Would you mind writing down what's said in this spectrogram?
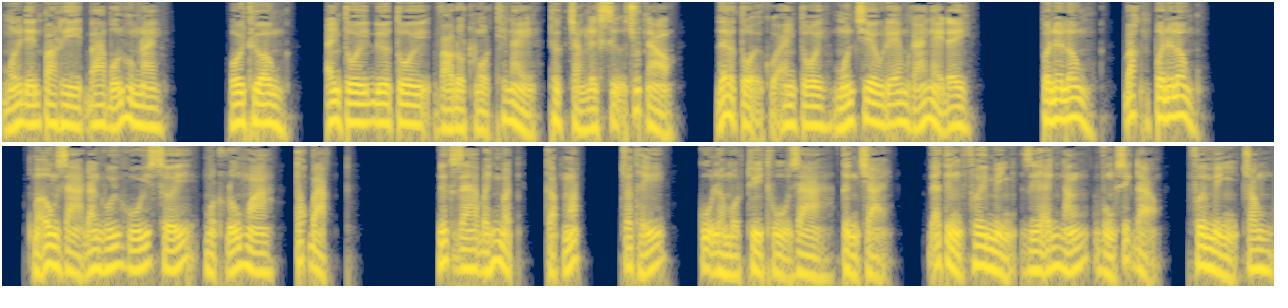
mới đến Paris ba bốn hôm nay. Ôi thưa ông, anh tôi đưa tôi vào đột ngột thế này thực chẳng lịch sự chút nào. Đấy là tội của anh tôi muốn trêu đứa em gái này đây. Penelon, bác Penelon. Mà ông già đang lúi húi sới một luống hoa, tóc bạc. Nước da bánh mật, cặp mắt, cho thấy cụ là một thủy thủ già từng trải, đã từng phơi mình dưới ánh nắng vùng xích đạo, phơi mình trong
